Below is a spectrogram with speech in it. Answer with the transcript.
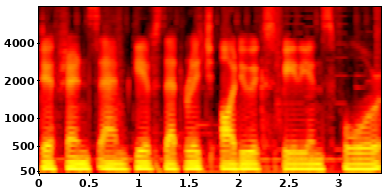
difference and gives that rich audio experience for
